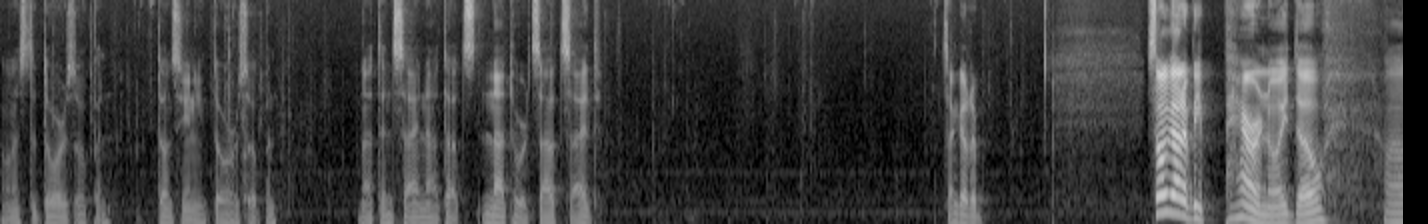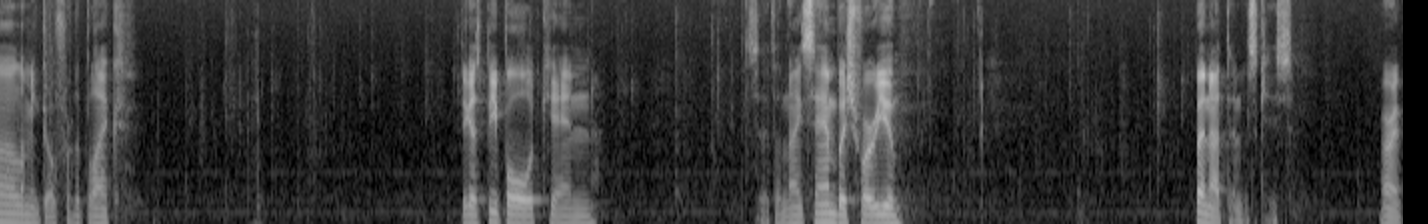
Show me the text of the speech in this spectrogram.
Unless the door is open. Don't see any doors open. Not inside, not outs not towards outside. So I gotta Still gotta be paranoid though. Uh, let me go for the black. Because people can set a nice ambush for you. But not in this case. Alright,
